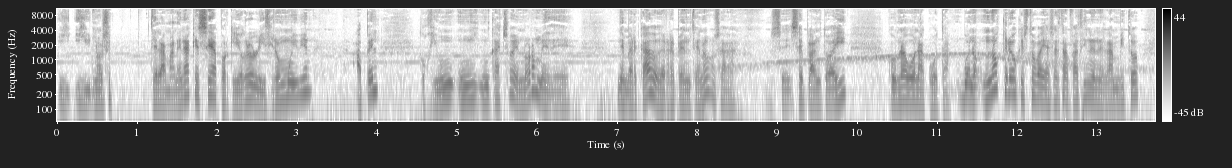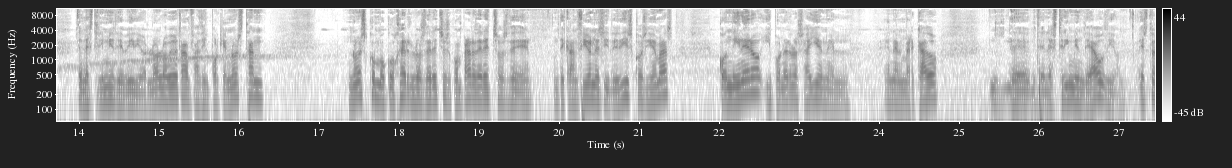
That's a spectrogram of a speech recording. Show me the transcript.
y, no sé, de la manera que sea, porque yo creo que lo hicieron muy bien, Apple cogió un, cacho enorme de, mercado de repente, ¿no? O sea, se, se plantó ahí con una buena cuota. Bueno, no creo que esto vaya a ser tan fácil en el ámbito del streaming de vídeos, no lo veo tan fácil, porque no es tan... No es como coger los derechos, comprar derechos de, de canciones y de discos y demás con dinero y ponerlos ahí en el, en el mercado del streaming de audio. Esto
